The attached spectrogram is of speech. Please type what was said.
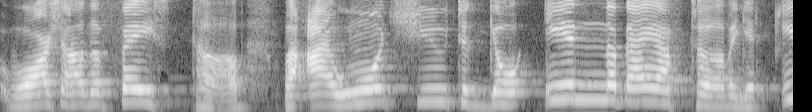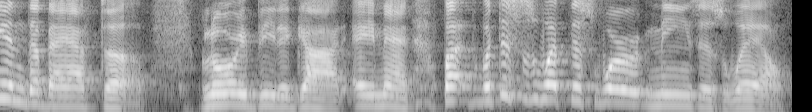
wash out of the face tub. But I want you to go in the bathtub and get in the bathtub. Glory be to God. Amen. But but this is what this word means as well.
